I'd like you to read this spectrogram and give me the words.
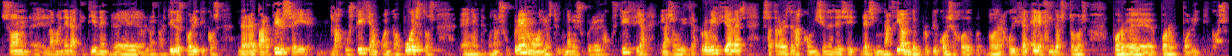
Son eh, la manera que tienen los partidos políticos de repartirse la justicia en cuanto a puestos en el Tribunal Supremo, en los Tribunales Superiores de Justicia, en las audiencias provinciales, es a través de las comisiones de designación del propio Consejo de Poder Judicial, elegidos todos por, eh, por políticos.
